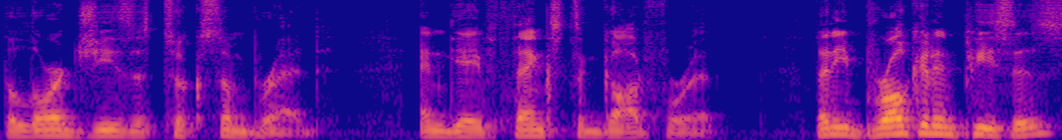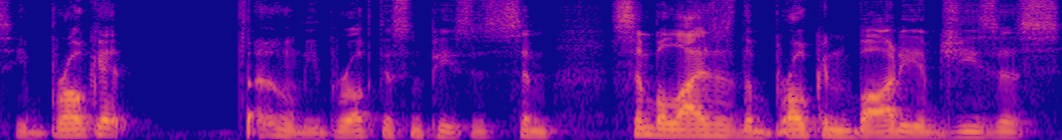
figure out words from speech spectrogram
the Lord Jesus took some bread and gave thanks to God for it. Then he broke it in pieces. He broke it boom, he broke this in pieces. Sim- symbolizes the broken body of Jesus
